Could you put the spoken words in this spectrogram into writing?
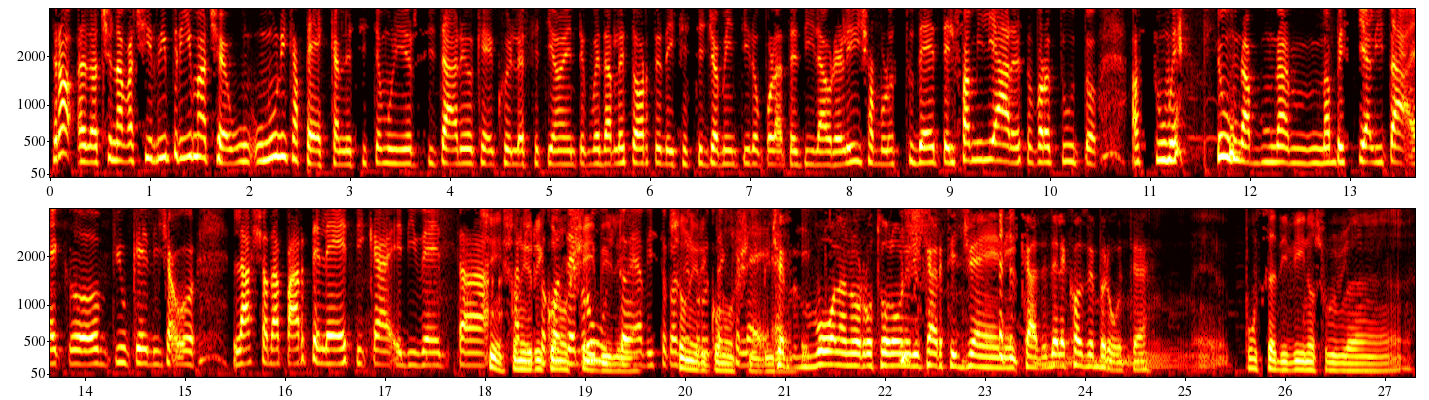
Però eh, lo accennava Cirri prima, c'è un- un'unica pecca nel sistema universitario che è quello effettivamente come dare le torte dei festeggiamenti dopo la tesi di laurea. Lì diciamo lo studente, il familiare soprattutto, assume più una, una- una bestialità, ecco, più che diciamo lascia da parte l'etica e diventa... Sì, ha sono visto cose irriconoscibili. brutte, ha visto cose Sono brutte anche lei. irriconoscibili. Cioè, eh, sì. volano rotoloni di carta igienica, delle cose brutte. Eh, Puzza di vino sul,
